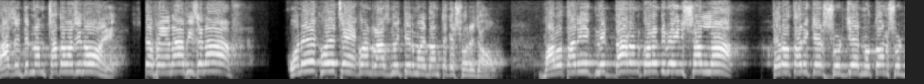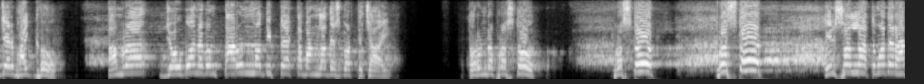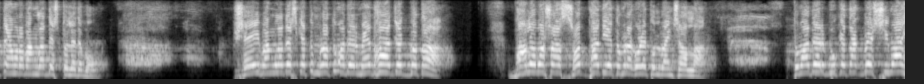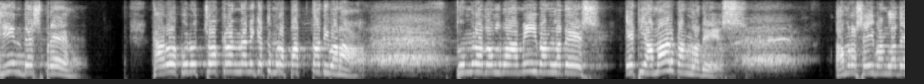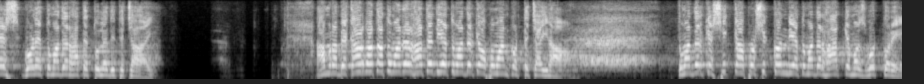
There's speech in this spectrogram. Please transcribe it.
রাজনীতির নাম চাঁদাবাজি নয়। এনাফ ইজ এনাফ অনেক হয়েছে, এখন রাজনীতির ময়দান থেকে সরে যাও। বারো তারিখ নির্ধারণ করে দিবে ইনশাল্লাহ। তেরো তারিখের সূর্যের নূতন সূর্যের ভাগ্য। আমরা যৌবন এবং তারুণ্য দীপ্ত একটা বাংলাদেশ গড়তে চাই। তরুণরা প্রস্তুত? প্রস্তুত? প্রস্তুত? ইনশাল্লাহ তোমাদের হাতে আমরা বাংলাদেশ তুলে দেব। সেই বাংলাদেশকে তোমরা তোমাদের মেধা, যোগ্যতা, ভালোবাসা, শ্রদ্ধা দিয়ে তোমরা গড়ে তুলবা ইনশাল্লাহ তোমাদের বুকে থাকবে সীমাহীন দেশপ্রেম। কারও কোনো চক্রাঙ্গানিকে তোমরা পাত্তা দিবা না। তোমরা বলবা, আমি বাংলাদেশ, এটি আমার বাংলাদেশ। আমরা সেই বাংলাদেশ গড়ে তোমাদের হাতে তুলে দিতে চাই। আমরা বেকার ভাতা তোমাদের হাতে দিয়ে তোমাদেরকে অপমান করতে চাই না। তোমাদেরকে শিক্ষা প্রশিক্ষণ দিয়ে তোমাদের হাতকে মজবুত করে,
